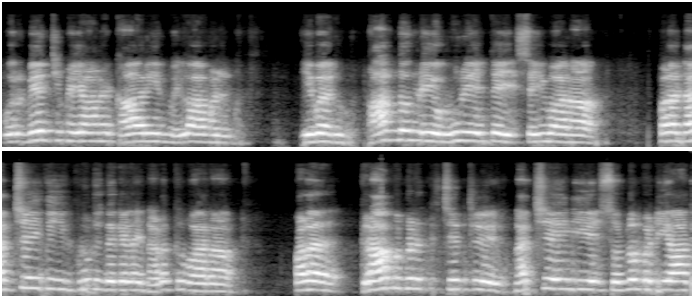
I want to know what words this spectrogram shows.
ஒரு மேற்றுமையான காரியம் இல்லாமல் இவர் ஆண்டவருடைய ஊழியத்தை செய்வாரா? பல நற்செய்தியின் கூடுதல்களை நடத்துவாரா? பல கிராமங்களுக்கு சென்று நற்செய்தியை சொல்லும்படியாக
